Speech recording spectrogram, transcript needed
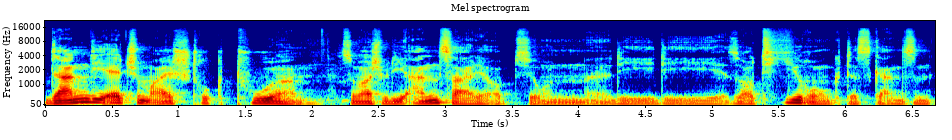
Dann die HMI-Struktur zum Beispiel die Anzahl der Optionen, äh, die, die Sortierung des Ganzen.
